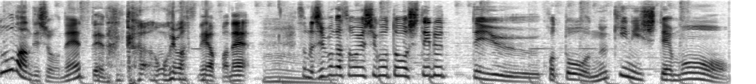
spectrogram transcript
どうなんでしょうね？ってなんか 思いますねやっぱね。うん。その自分がそういう仕事をしてるっていうことを抜きにしても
